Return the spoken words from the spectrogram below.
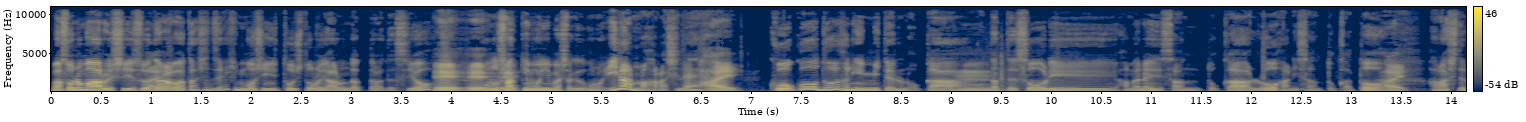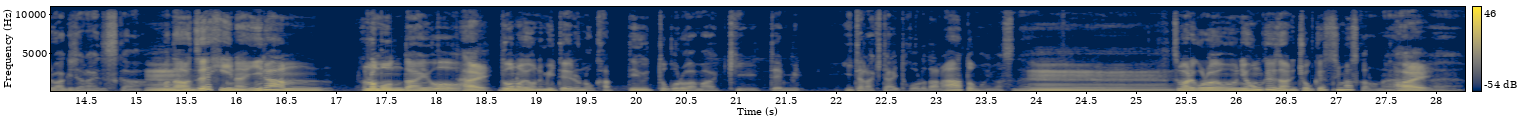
まあ、それもあるし、それから私、ぜひもし党首討論やるんだったらですよ、ええ、このさっきも言いましたけど、このイランの話ね。はい。ここをどういうふうに見てるのか、うん、だって総理、ハメネイさんとかローハニさんとかと話してるわけじゃないですか、はい、まあ、だからぜひね、イランの問題をどのように見ているのかっていうところは、まあ聞いてみいただきたいところだなと思いますね。うん。つまりこれ、日本経済に直結しますからね。はい、えー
